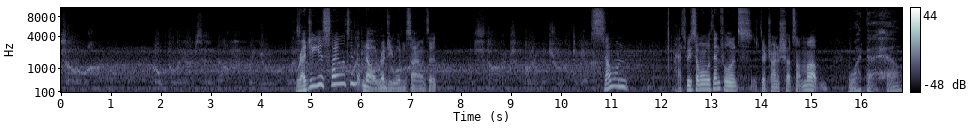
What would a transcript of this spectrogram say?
So, hopefully I've said enough for you, listener, Reggie is silencing that? No, Reggie wouldn't silence it. to start putting the truth together. Someone has to be someone with influence if they're trying to shut something up. What the hell?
